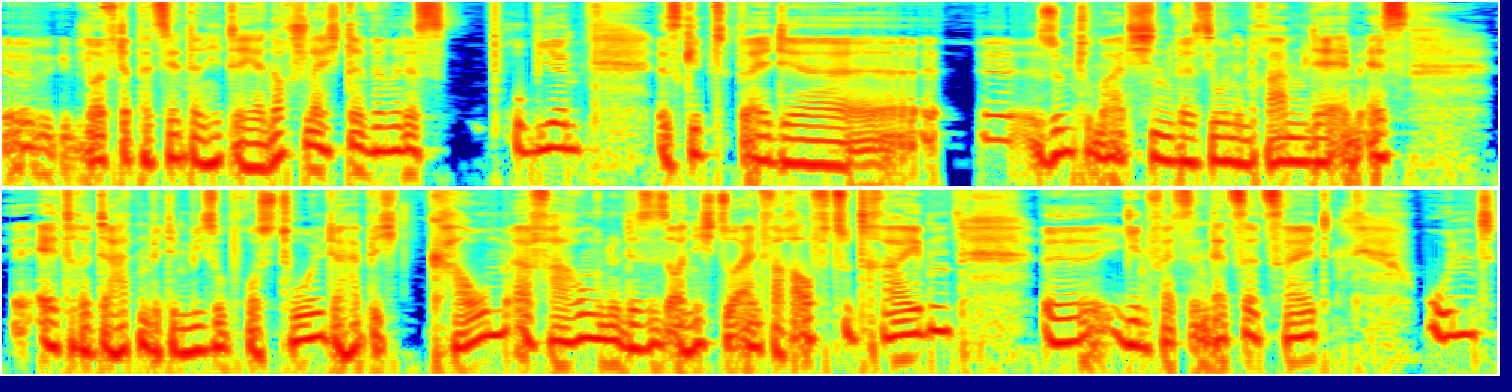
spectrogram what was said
äh, läuft der Patient dann hinterher noch schlechter, wenn wir das probieren. Es gibt bei der äh, symptomatischen Version im Rahmen der MS ältere Daten mit dem Misoprostol, da habe ich kaum Erfahrungen und das ist auch nicht so einfach aufzutreiben, äh, jedenfalls in letzter Zeit. Und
